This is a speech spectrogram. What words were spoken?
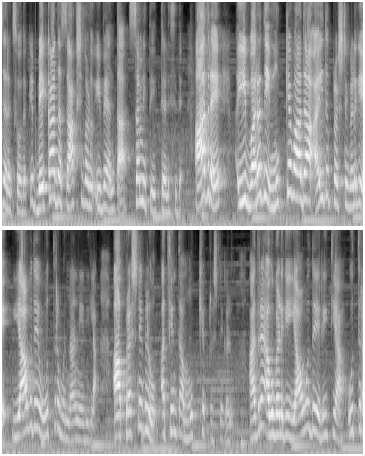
ಜರುಗಿಸೋದಕ್ಕೆ ಬೇಕಾದ ಸಾಕ್ಷಿಗಳು ಇವೆ ಅಂತ ಸಮಿತಿ ತಿಳಿಸಿದೆ. ಆದ್ರೆ ಈ ವರದಿ ಮುಖ್ಯವಾದ ಐದು ಪ್ರಶ್ನೆಗಳಿಗೆ ಯಾವುದೇ ಉತ್ತರವನ್ನ ನೀಡಿಲ್ಲ. ಆ ಪ್ರಶ್ನೆಗಳು ಅತ್ಯಂತ ಮುಖ್ಯ ಪ್ರಶ್ನೆಗಳು. ಆದ್ರೆ ಅವುಗಳಿಗೆ ಯಾವುದೇ ರೀತಿಯ ಉತ್ತರ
